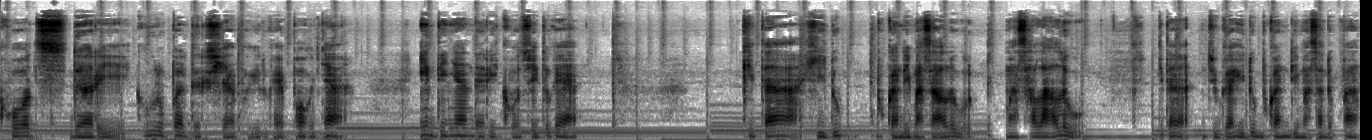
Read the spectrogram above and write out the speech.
quotes dari gue lupa dari siapa gitu kayak pokoknya intinya dari quotes itu kayak kita hidup bukan di masa lalu masa lalu. Kita juga hidup bukan di masa depan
